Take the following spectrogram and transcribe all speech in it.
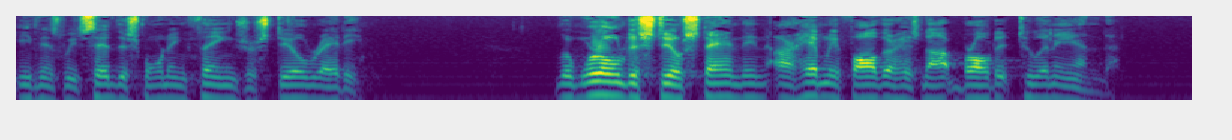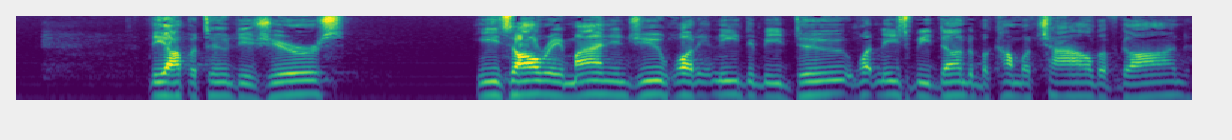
even as we said this morning, things are still ready. The world is still standing. Our Heavenly Father has not brought it to an end. The opportunity is yours. He's already reminded you what it need to be do, what needs to be done to become a child of God.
